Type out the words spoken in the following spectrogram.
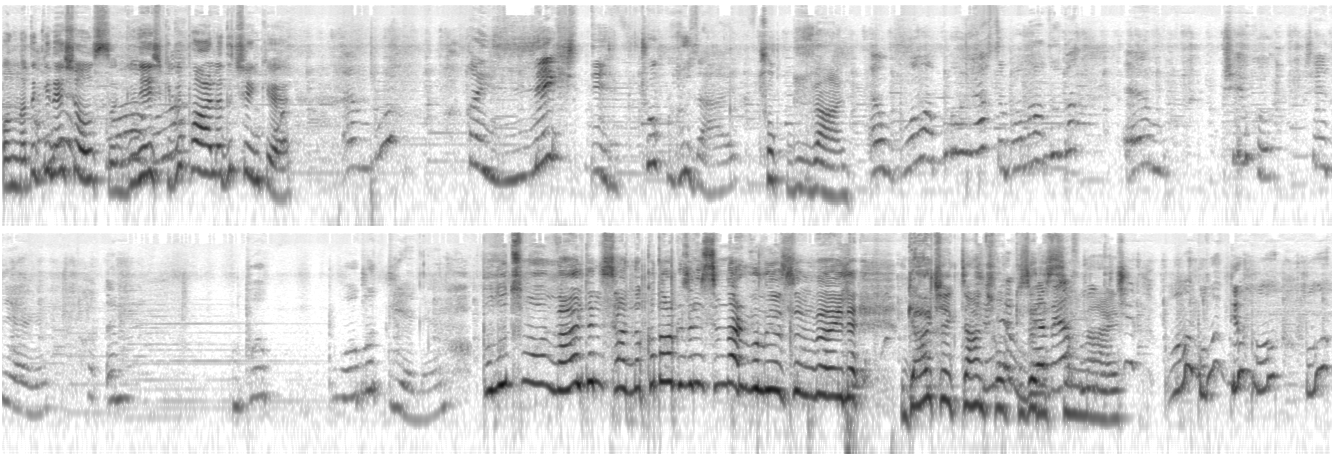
onun adı güneş olsun. Güneş gibi parladı çünkü. Leş değil. Çok güzel. Çok güzel. Bana bunu yazsa bana adı da em, şey. Şey diyelim. Em, bu, balık diyelim. Bulut mu? Verdin sen ne kadar güzel isimler buluyorsun böyle. Gerçekten çok güzel Ya ben bunun isimler. Buna bunu diyor. Buna, buna,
